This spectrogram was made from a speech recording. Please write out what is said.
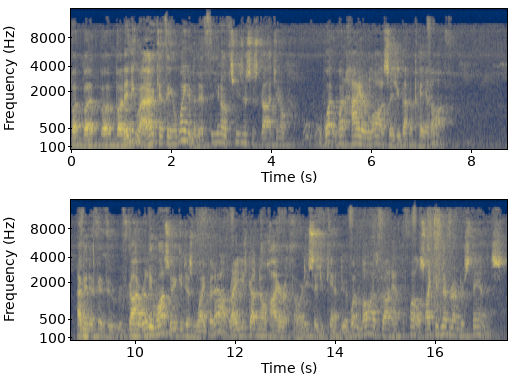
but but but but anyway, I kept thinking, wait a minute, if you know if Jesus is God, you know, what what higher law says you got to pay it off? I mean, if, if, God really wants to, He can just wipe it out, right? He's got no higher authority. He says you can't do it. What law does God have to follow? So I could never understand this.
